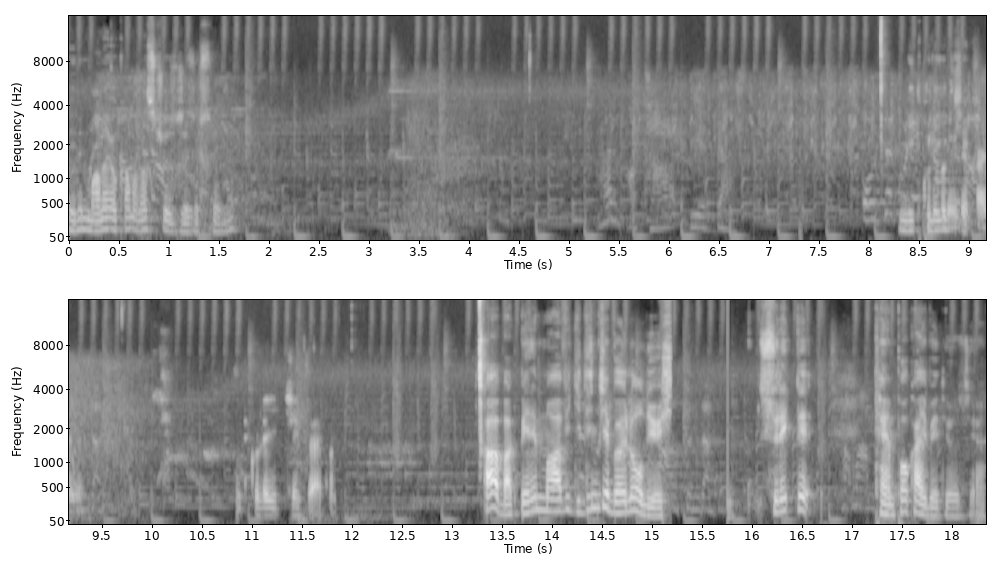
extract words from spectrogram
Benim mana yok ama nasıl çözeceğiz o sorunu? Mid kule gidecek. altında. kule gidecek zaten. Aa bak benim mavi gidince böyle oluyor işte. Sürekli tempo kaybediyoruz ya.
